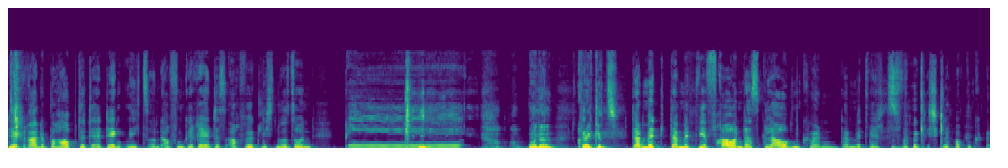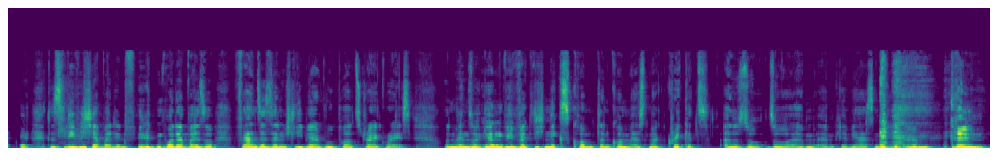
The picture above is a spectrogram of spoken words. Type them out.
der gerade behauptet, er denkt nichts. Und auf dem Gerät ist auch wirklich nur so ein Piep. Oder Crickets. Damit, damit wir Frauen das glauben können, damit wir das wirklich glauben können. Das liebe ich ja bei den Filmen oder bei so Fernsehsendungen. Ich liebe ja RuPaul's Drag Race. Und wenn so irgendwie wirklich nichts kommt, dann kommen erstmal Crickets. Also so, so ähm, ähm, hier, wie heißen die? Ähm, Grillen.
